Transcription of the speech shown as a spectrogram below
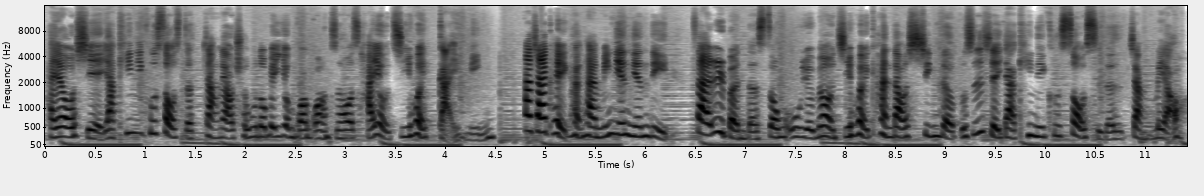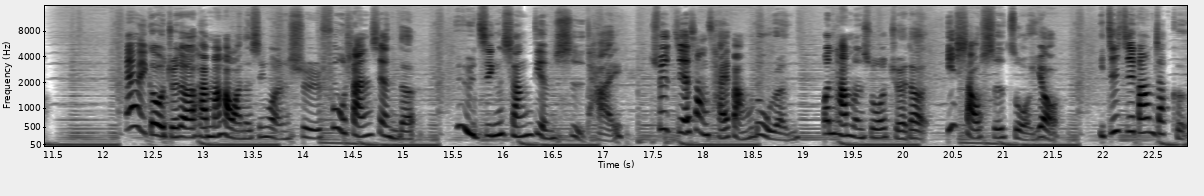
还有写 yakiniku sauce 的酱料全部都被用光光之后，才有机会改名。大家可以看看明年年底在日本的松屋有没有机会看到新的，不是写 yakiniku sauce 的酱料。还有一个我觉得还蛮好玩的新闻是富山县的郁金香电视台。去街上采访路人，问他们说，觉得一小时左右，以及鸡缸价格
